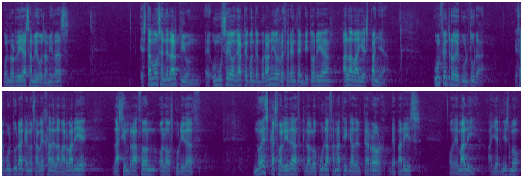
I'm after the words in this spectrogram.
Buenos días, amigos y amigas. Estamos en el Artium, eh, un museo de arte contemporáneo referente en Vitoria, Álava y España. Un centro de cultura, esa cultura que nos aleja de la barbarie, la sinrazón o la oscuridad. No es casualidad que la locura fanática del terror de París o de Mali, ayer mismo,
